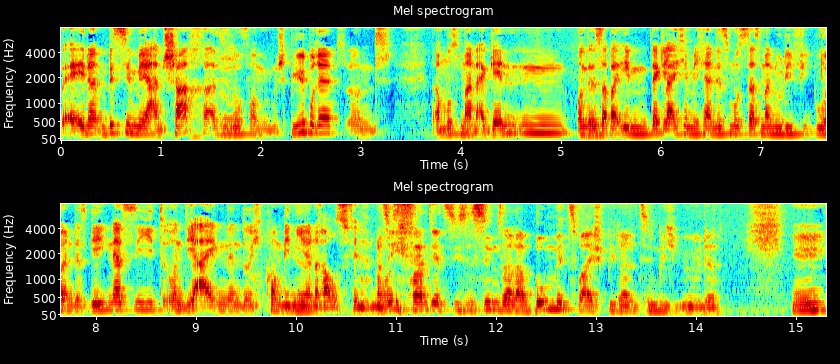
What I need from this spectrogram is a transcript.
erinnert ein bisschen mehr an Schach, also Ja. so vom Spielbrett und da muss man Agenten und ist aber eben der gleiche Mechanismus, dass man nur die Figuren des Gegners sieht und die eigenen durch Kombinieren rausfinden Also muss. ich fand jetzt dieses Simsalabum mit zwei Spielern ziemlich öde. Hm.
